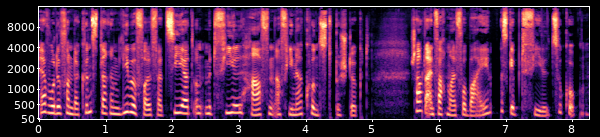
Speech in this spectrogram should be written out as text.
Er wurde von der Künstlerin liebevoll verziert und mit viel hafenaffiner Kunst bestückt. Schaut einfach mal vorbei, es gibt viel zu gucken.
